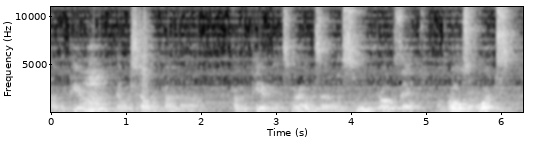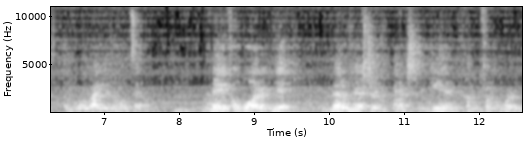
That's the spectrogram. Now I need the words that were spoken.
of the pyramid that were stolen from the, from the pyramids where it was a smooth rosette, a rose quartz, were right in the hotel. For water, and metal measure, actually again, coming from the word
